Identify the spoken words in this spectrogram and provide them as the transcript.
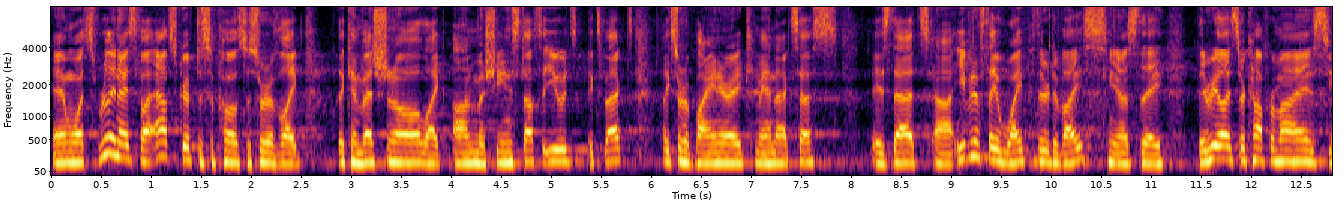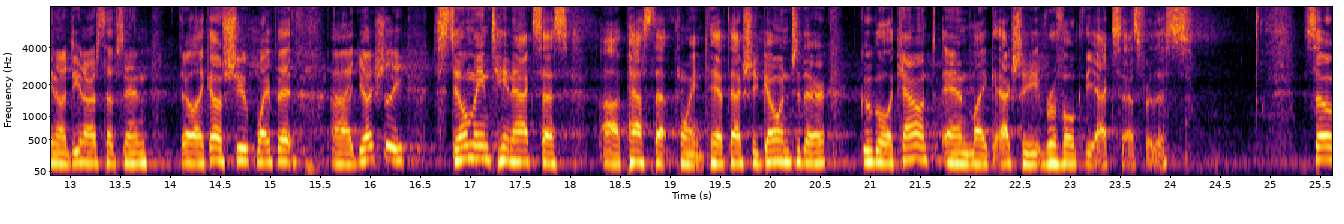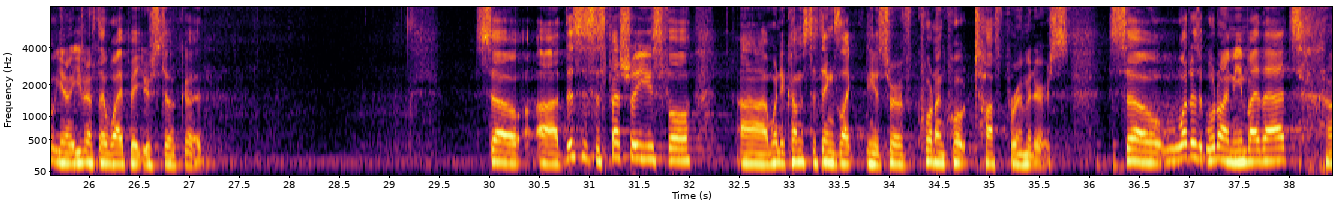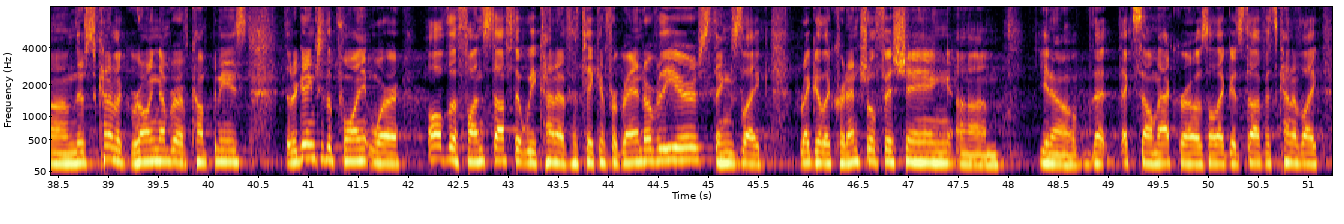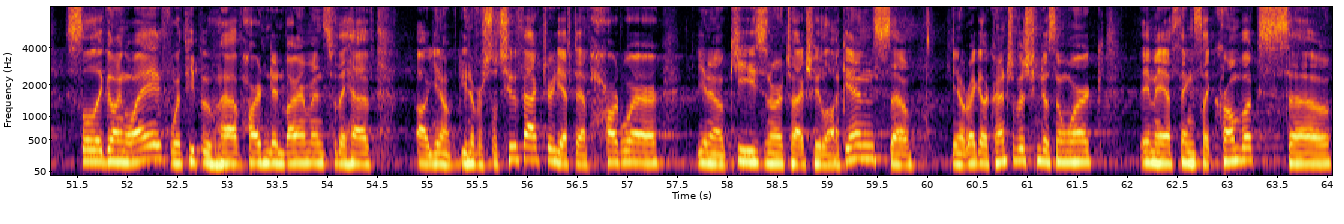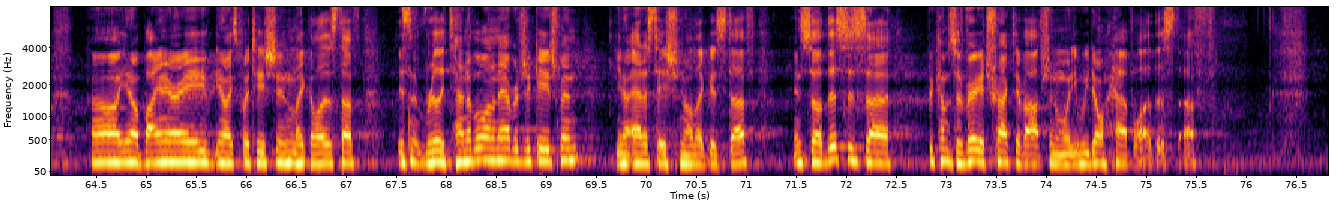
And what's really nice about AppScript as opposed to sort of like the conventional like on-machine stuff that you would expect, like sort of binary command access, is that uh, even if they wipe their device, you know, so they, they realize they're compromised, you know, DNR steps in, they're like, oh shoot, wipe it. Uh, you actually still maintain access uh, past that point. They have to actually go into their Google account and like actually revoke the access for this. So, you know, even if they wipe it, you're still good. So uh, this is especially useful uh, when it comes to things like you know, sort of quote unquote tough perimeters. So what, is, what do I mean by that? Um, there's kind of a growing number of companies that are getting to the point where all the fun stuff that we kind of have taken for granted over the years, things like regular credential phishing, um, you know, that Excel macros, all that good stuff, it's kind of like slowly going away with people who have hardened environments where they have, uh, you know, universal two-factor, you have to have hardware, you know, keys in order to actually log in. So, you know, regular credential phishing doesn't work. They may have things like Chromebooks, so uh, you know, binary, you know, exploitation, like a lot of stuff isn't really tenable on an average engagement, you know, attestation, all that good stuff. And so this is, uh, becomes a very attractive option when we don't have a lot of this stuff.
